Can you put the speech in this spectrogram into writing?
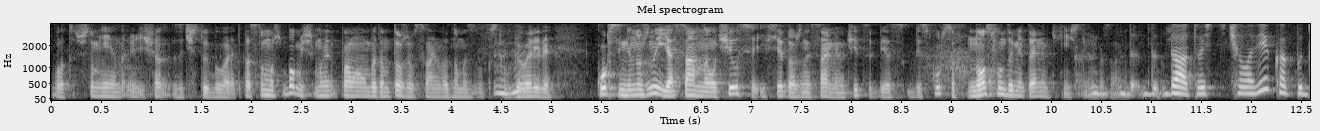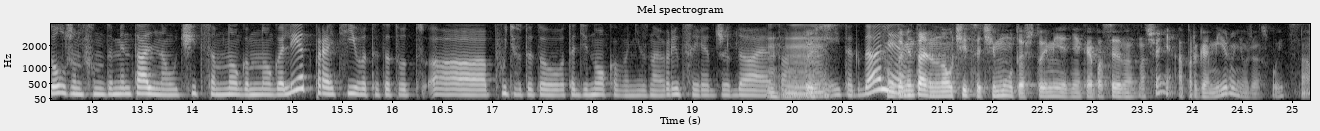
Вот, что мне еще зачастую бывает. Потому что, помнишь, мы, по-моему, об этом тоже с вами в одном из выпусков угу. говорили. Курсы не нужны, я сам научился, и все должны сами учиться без, без курсов, но с фундаментальным техническим образованием. Да, да, то есть человек как бы должен фундаментально учиться много-много лет, пройти вот этот вот а, путь вот этого вот одинокого, не знаю, рыцаря, джедая угу. там, и так далее. Фундаментально научиться чему-то, что имеет некое последовательное отношение, а программирование уже освоить сам.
